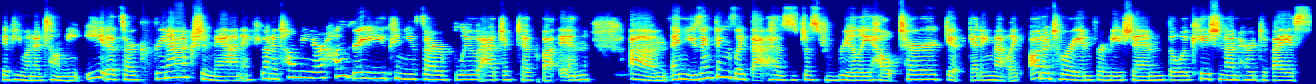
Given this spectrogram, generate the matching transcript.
If you want to tell me eat, it's our green action man. If you want to tell me you're hungry, you can use our blue adjective button. Um, and using things like that has just really helped her get getting that like auditory information, the location on her device.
